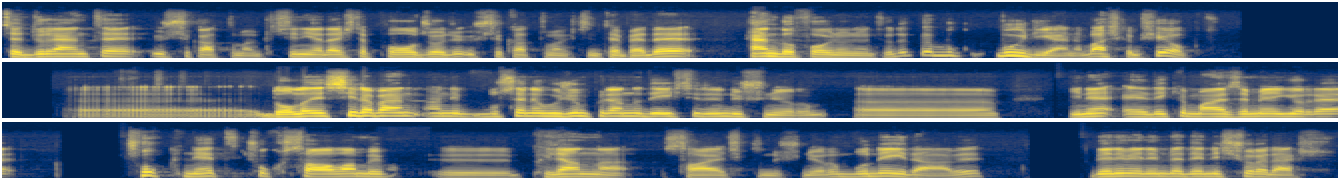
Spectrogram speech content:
işte Durant'e üçlük atmak için ya da işte Paul George'a üçlük atmak için tepede handoff oyunu oynatıyorduk ve bu, buydu yani. Başka bir şey yoktu. Dolayısıyla ben hani bu sene hücum planı değiştirdiğini düşünüyorum. Ee, yine eldeki malzemeye göre çok net, çok sağlam bir e, planla sahaya çıktığını düşünüyorum. Bu neydi abi? Benim elimde Deniz Şureler,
